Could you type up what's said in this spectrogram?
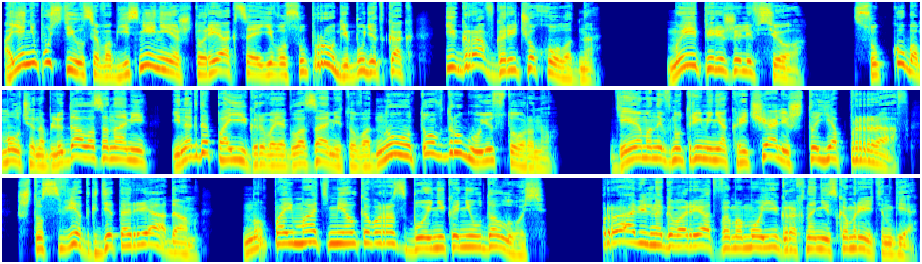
а я не пустился в объяснение, что реакция его супруги будет как игра в горячо-холодно. Мы пережили все. Суккуба молча наблюдала за нами, иногда поигрывая глазами то в одну, то в другую сторону. Демоны внутри меня кричали, что я прав, что свет где-то рядом, но поймать мелкого разбойника не удалось. Правильно говорят в ММО-играх на низком рейтинге.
